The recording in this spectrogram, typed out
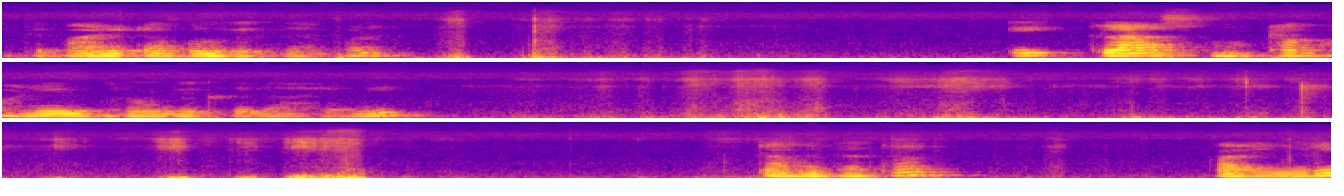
इथे पाणी टाकून घेतलं आपण. एक ग्लास मोठा पाणी भरून घेतलेला आहे मी. त्यामध्ये आता काळे मिरी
